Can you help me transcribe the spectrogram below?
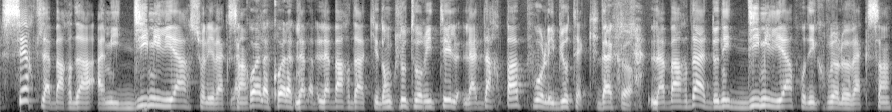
Certes, la Barda a mis 10 milliards sur les vaccins. La quoi, la quoi, la quoi, La, la- la Barda, qui est donc l'autorité, la DARPA pour les biotech. D'accord. La Barda a donné 10 milliards pour découvrir le vaccin,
